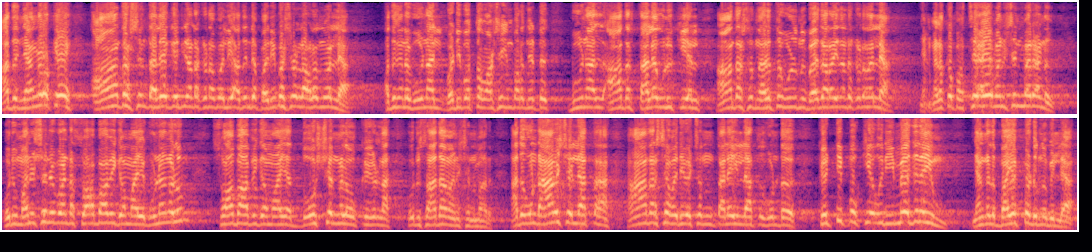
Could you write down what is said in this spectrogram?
അത് ഞങ്ങളൊക്കെ ആദർശം തലേ കയറ്റി നടക്കണ പോലെ അതിന്റെ പരിഭാഷയുള്ള ആളൊന്നുമല്ല. അതിങ്ങനെ വീണാൽ വടിപൊത്ത ഭാഷയും പറഞ്ഞിട്ട് വീണാൽ ആദർ തല ഉലുക്കിയാൽ ആദർശം നിലത്ത് വീഴുന്നു ബേദാറായി നടക്കണതല്ല ഞങ്ങളൊക്കെ പച്ചയായ മനുഷ്യന്മാരാണ്. ഒരു മനുഷ്യന് വേണ്ട സ്വാഭാവികമായ ഗുണങ്ങളും സ്വാഭാവികമായ ദോഷങ്ങളും ഒക്കെയുള്ള ഒരു സാധാ മനുഷ്യന്മാർ. അതുകൊണ്ട് ആവശ്യമില്ലാത്ത ആദർശ പരിവേഷമൊന്നും തലയില്ലാത്തത് കൊണ്ട് കെട്ടിപ്പൊക്കിയ ഒരു ഇമേജിനെയും ഞങ്ങൾ ഭയപ്പെടുന്നുമില്ല.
